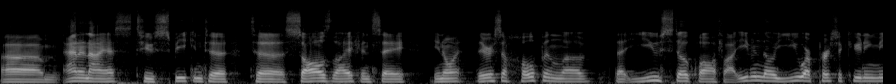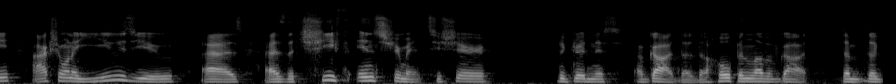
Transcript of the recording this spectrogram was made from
um, Ananias to speak into to Saul's life and say, you know what? There is a hope and love that you still qualify. Even though you are persecuting me, I actually want to use you as as the chief instrument to share the goodness of God, the, the hope and love of God, the, the,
